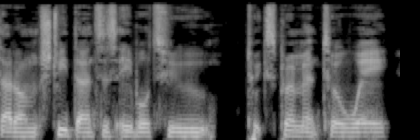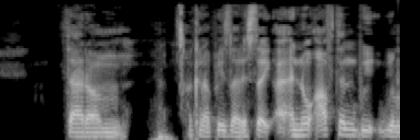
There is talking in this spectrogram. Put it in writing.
that um street dance is able to to experiment to a way that um how can I phrase that? It's like I know often we we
